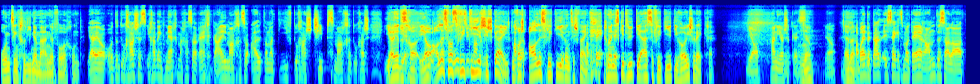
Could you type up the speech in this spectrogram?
und es in kleinen Mengen vorkommt. Ja, ja. Oder du kannst es, ich habe dann gemerkt, man kann es auch recht geil machen, so alternativ. Du kannst Chips machen, du kannst... Ja, ja, das kann, ja alles, was frittierst, ist geil. Du aber, kannst alles frittieren und es ist fein. Der, ich meine, es gibt Leute, die essen frittierte Heuschrecken. Ja, habe ich auch schon gegessen. Ja. Ja. Eben. Aber eben, da, ich sage jetzt mal, der Randensalat,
